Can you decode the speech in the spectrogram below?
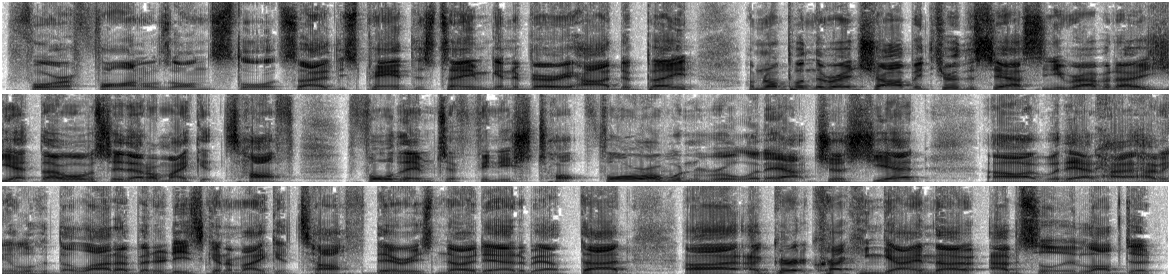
for a finals onslaught. So this Panthers team going to be very hard to beat. I'm not putting the red sharpie through the South Sydney Rabbitohs yet, though. Obviously, that'll make it tough for them to finish top four. I wouldn't rule it out just yet uh, without ha- having a look at the ladder, but it is going to make it tough. There is no doubt about that. Uh, a great, cracking game, though. Absolutely loved it.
